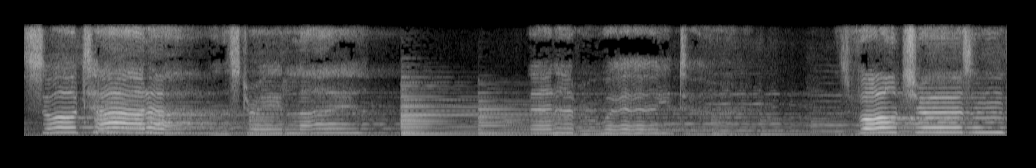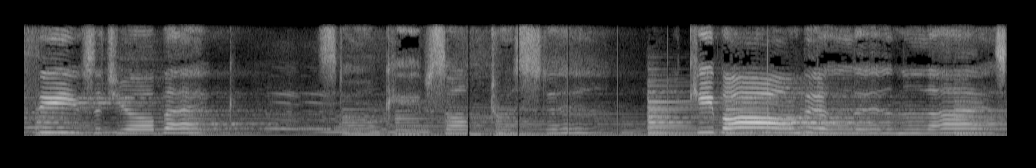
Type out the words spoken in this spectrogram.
So tired of the straight line. And everywhere you turn There's vultures and thieves at your back. The storm keeps on twisting. You keep on building the lies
